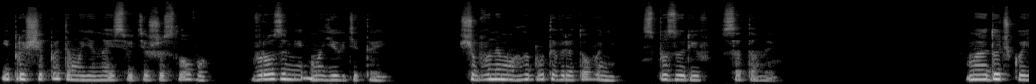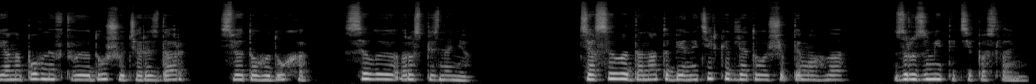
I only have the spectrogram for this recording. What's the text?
і прищепити моє найсвятіше слово в розумі моїх дітей, щоб вони могли бути врятовані з позорів сатани. Моя дочко, я наповнив твою душу через дар Святого Духа силою розпізнання. Ця сила дана тобі не тільки для того, щоб ти могла зрозуміти ці послання,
